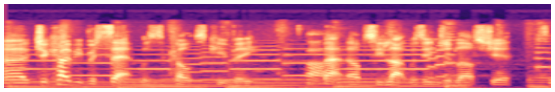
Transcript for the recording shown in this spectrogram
Uh, Jacoby Brissett was the Colts QB. Ah, Matt, obviously, Luck was injured last year. So,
